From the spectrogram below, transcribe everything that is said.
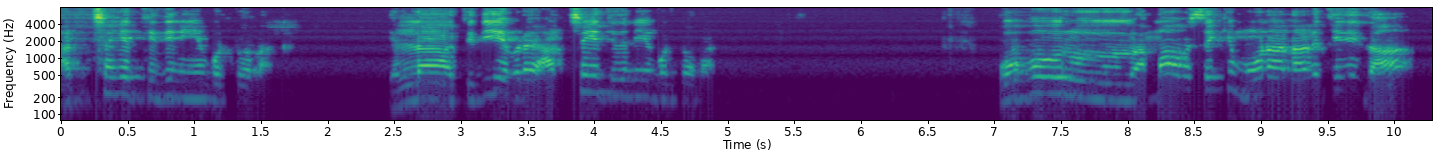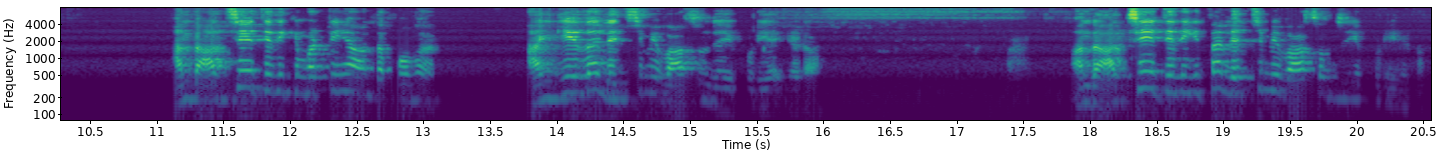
அச்சய திதினியும் கொண்டு வர்றாங்க. எல்லா திதியை விட அச்சய திதினியும் கொண்டு வர்றாங்க. ஒவ்வொரு அமாவாசைக்கும் மூணாம் நாள் திதி தான் அந்த அச்சய திதிக்கு மட்டும் அந்த பவர் அங்கேதான் லட்சுமி வாசம் செய்யக்கூடிய இடம். அந்த அச்சய திதிக்குத்தான் லட்சுமி வாசம் செய்யக்கூடிய இடம்.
